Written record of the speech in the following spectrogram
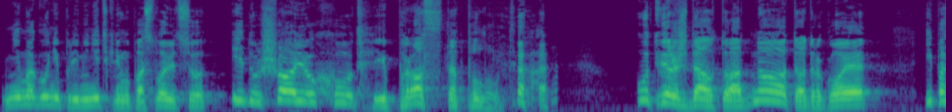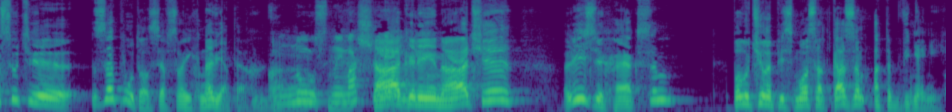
не могу не применить к нему пословицу, и душою худ, и просто плут. Утверждал то одно, то другое, и, по сути, запутался в своих наветах. Гнусный мошенник. Так или иначе, Лизи Хэксом получила письмо с отказом от обвинений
